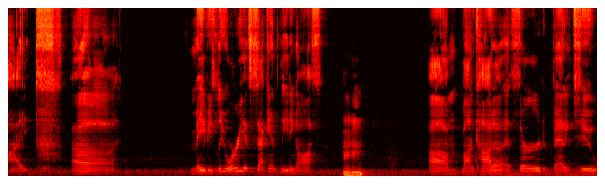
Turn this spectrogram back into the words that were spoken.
I uh maybe Leury at second, leading off. Mm-hmm. Um, Moncada at third, batting two.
